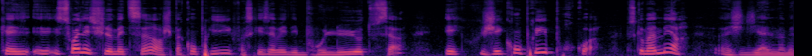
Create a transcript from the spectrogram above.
qu'elle soit allée chez le médecin. Alors, j'ai pas compris, parce qu'ils avaient des brûlures, tout ça. Et j'ai compris pourquoi. Parce que ma mère, j'ai dit, elle ne m'a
